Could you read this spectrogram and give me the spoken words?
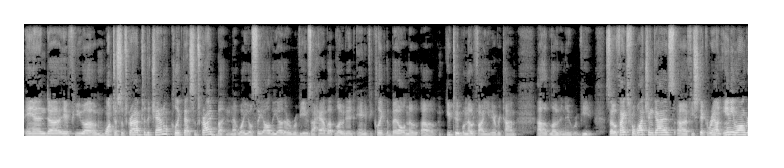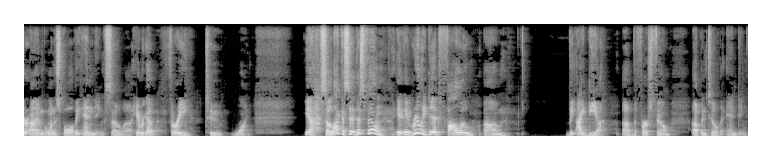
And uh, if you uh, want to subscribe to the channel, click that subscribe button. That way you'll see all the other reviews I have uploaded. And if you click the bell, no, uh, YouTube will notify you every time I upload a new review. So thanks for watching, guys. Uh, if you stick around any longer, I am going to spoil the ending. So uh, here we go. Three, two, one yeah, so like I said, this film, it, it really did follow um, the idea of the first film up until the ending.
